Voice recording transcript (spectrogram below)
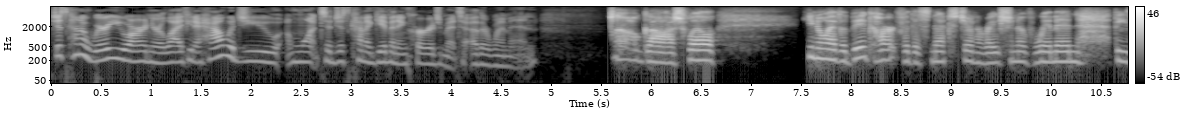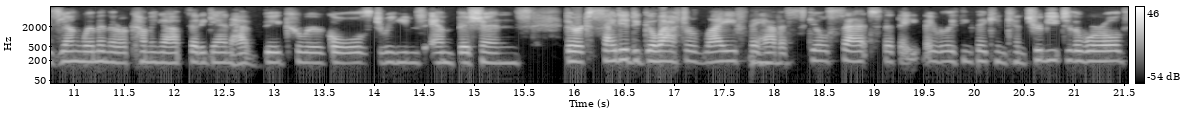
just kind of where you are in your life, you know, how would you want to just kind of give an encouragement to other women? Oh gosh, well, you know, I have a big heart for this next generation of women, these young women that are coming up that again have big career goals, dreams, ambitions. They're excited to go after life. They have a skill set that they, they really think they can contribute to the world.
